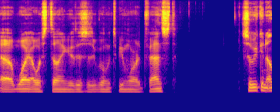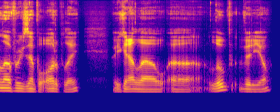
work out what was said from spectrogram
uh, why I was telling you this is going to be more advanced. So we can allow, for example, autoplay we can allow uh, loop video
